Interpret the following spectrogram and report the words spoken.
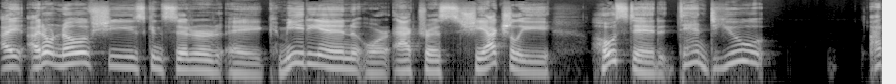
I I don't know if she's considered a comedian or actress. She actually hosted Dan, do you uh,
